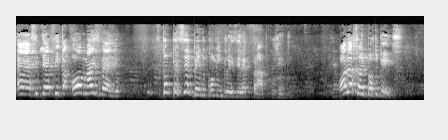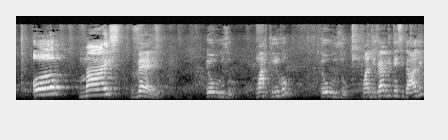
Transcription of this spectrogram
EST, fica o mais velho. Estão percebendo como em inglês ele é prático, gente? Olha só em português. O mais velho. Eu uso um artigo, eu uso um advérbio de intensidade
